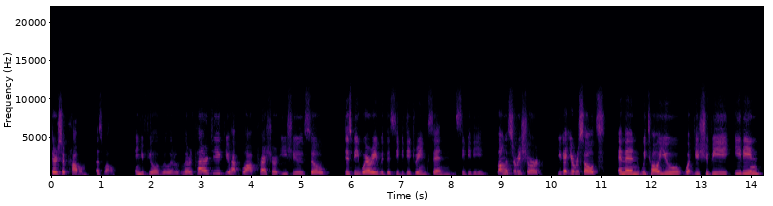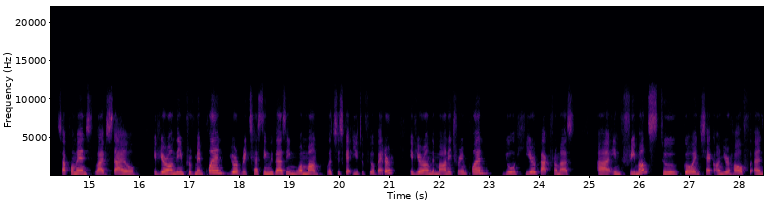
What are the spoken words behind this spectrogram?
there's a problem as well. And you feel really lethargic, you have blood pressure issues. So just be wary with the CBD drinks and CBD. Long story short, you get your results, and then we tell you what you should be eating, supplements, lifestyle. If you're on the improvement plan, you're retesting with us in one month. Let's just get you to feel better. If you're on the monitoring plan, you'll hear back from us uh, in three months to go and check on your health and,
